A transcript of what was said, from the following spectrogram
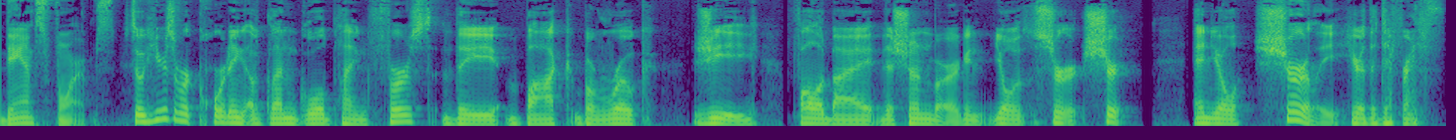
dance forms. So here's a recording of Glenn Gould playing first the Bach Baroque Gigue, followed by the Schoenberg, and you'll sure, sure and you'll surely hear the difference.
